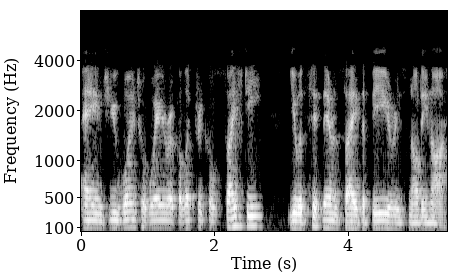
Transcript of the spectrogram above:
and you weren't aware of electrical safety, you would sit there and say the beer is not in ice.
